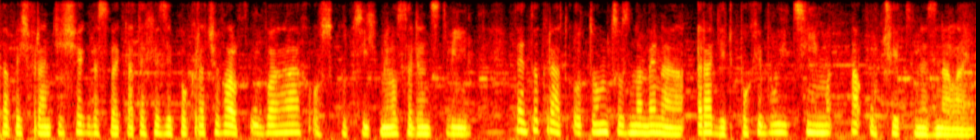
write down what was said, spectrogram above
Papež František ve své katechezi pokračoval v úvahách o skutcích milosedenství. Tentokrát o tom, co znamená radit pochybujícím a učit neznalé.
